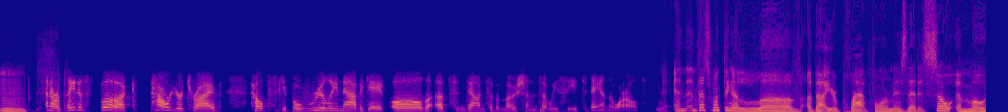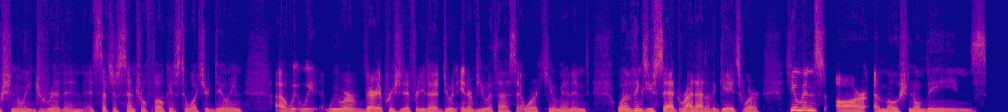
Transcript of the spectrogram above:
Mm. And our latest book, Power Your Tribe, helps people really navigate all the ups and downs of emotions that we see today in the world. And that's one thing I love about your platform is that it's so emotionally driven. It's such a central focus to what you're doing. Uh, we, we, we were very appreciative for you to do an interview with us at WorkHuman. And one of the things you said right out of the gates were humans are emotional beings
